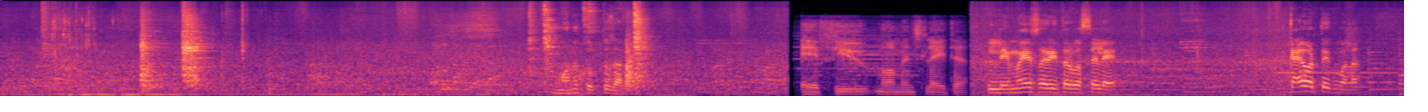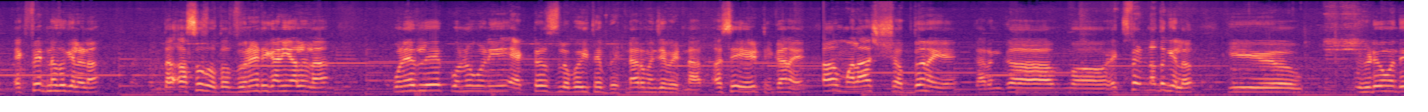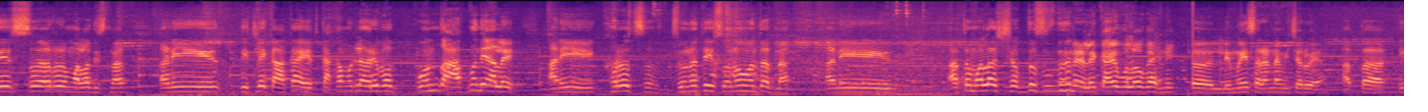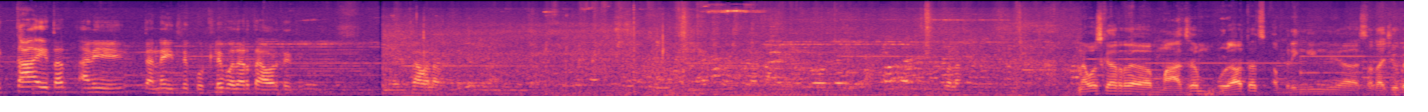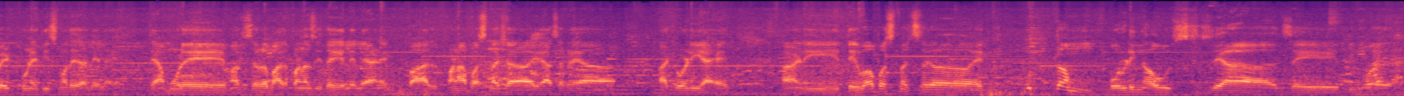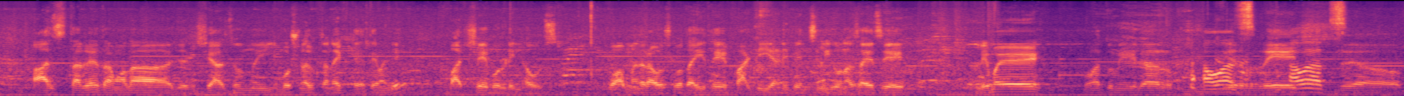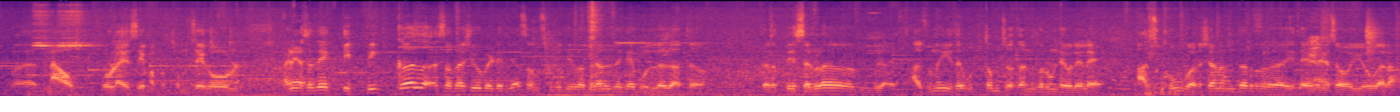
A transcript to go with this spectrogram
मन तृप्त झालं. A few moments later. Limaye sir इतर बसलेले काय वाटतंय तुम्हाला? एक्सपेक्ट नव्हतं केलं ना? तर असंच होतं. जुन्या ठिकाणी आलं ना पुण्यातले कोणी ॲक्टर्स लोक इथे भेटणार म्हणजे भेटणार असे हे ठिकाण आहे. मला शब्द नाही आहे कारण का एक्सपेक्ट नव्हतं केलं की व्हिडिओमध्ये सर मला दिसणार. आणि तिथले काका आहेत काका म्हटलं अरे बघ कोण आतमध्ये आलं आहे आणि खरंच जुनं ते सोनं म्हणतात ना आणि आता मला शब्द सुचून राहिले काय बोलावं काय नाही. लिमई सरांना विचारूया. आता हे का येतात आणि त्यांना इथले कुठले पदार्थ आवडतात? जावं लागतं. बोला. नमस्कार माझं मुळातच अपब्रिंगिंग सदाशिव पेठ पुणे तीसमध्ये झालेलं आहे. त्यामुळे माझं सगळं बालपणच इथे गेलेलं आहे आणि बालपणापासनाच्या या सगळ्या आठवणी आहेत. आणि तेव्हापासूनच एक उत्तम बोर्डिंग हाऊस जे जे आज तागत आम्हाला ज्याच्याशी अजूनही इमोशनल कनेक्ट आहे ते म्हणजे बादशाही बोर्डिंग हाऊस वामनराव स्वतः इथे पाटी आणि पेन्सिल घेऊन असायचे. लिमय किंवा तुम्ही आवाज, आवाज. नाव फोडायचे मग तुमचे गुण आणि असं ते टिपिकल सदाशिव पेठेच्या संस्कृतीबद्दल जे काही बोललं जातं तर ते सगळं अजूनही इथं उत्तम जतन करून ठेवलेलं आहे. आज खूप वर्षानंतर इथे येण्याचा योग आला.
